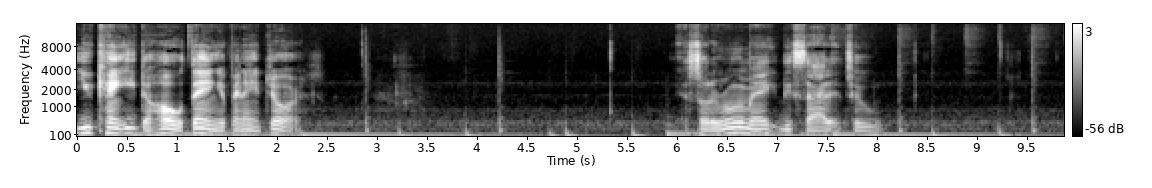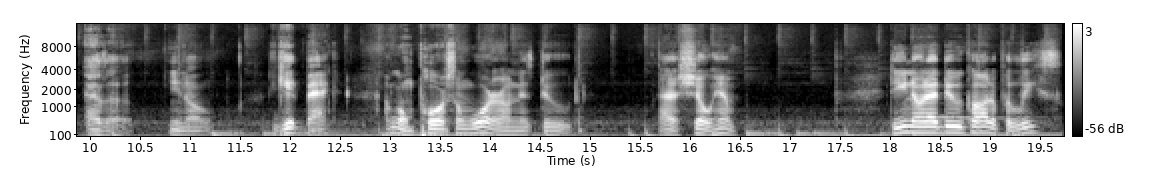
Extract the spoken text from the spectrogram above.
you can't eat the whole thing if it ain't yours. So the roommate decided to as a, you know, get back, I'm gonna pour some water on this dude. I gotta show him. Do you know that dude called the police?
